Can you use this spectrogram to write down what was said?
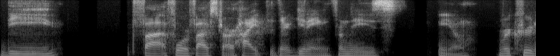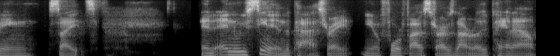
the five, four or five star hype that they're getting from these, you know, recruiting sites. And and we've seen it in the past, right? You know, four or five stars not really pan out,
